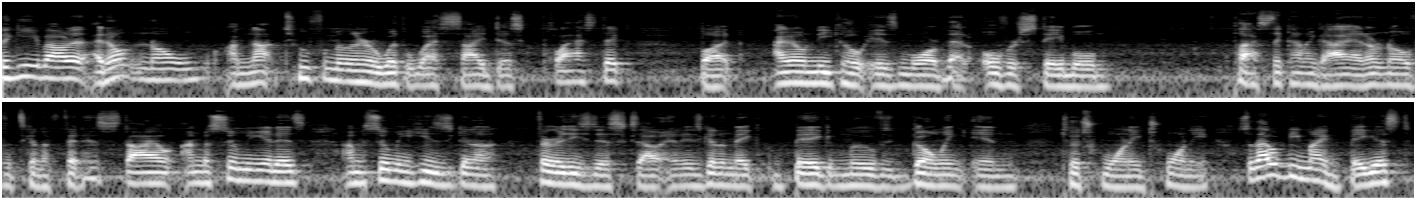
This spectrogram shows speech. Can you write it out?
thinking about it, I don't know. I'm not too familiar with West Side disc plastic, but I know Nikko is more of that overstable plastic kind of guy. I don't know if it's going to fit his style. I'm assuming it is. I'm assuming he's going to figure these discs out and he's going to make big moves going into 2020. So that would be my biggest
